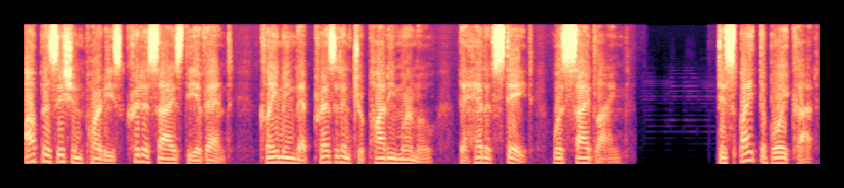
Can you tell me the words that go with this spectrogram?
Opposition parties criticized the event, claiming that President Draupadi Murmu, the head of state, was sidelined. Despite the boycott,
